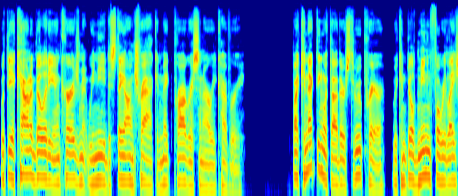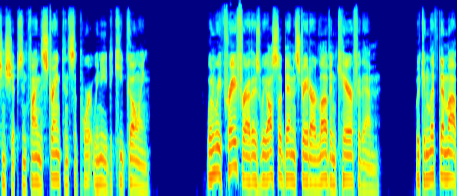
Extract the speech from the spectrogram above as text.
with the accountability and encouragement we need to stay on track and make progress in our recovery. By connecting with others through prayer, we can build meaningful relationships and find the strength and support we need to keep going. When we pray for others, we also demonstrate our love and care for them. We can lift them up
